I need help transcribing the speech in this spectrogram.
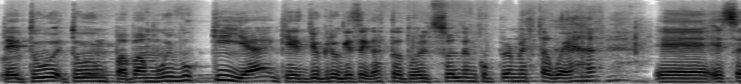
Te- tuve, tuve un papá muy busquilla que yo creo que se gastó todo el sueldo en comprarme esta weá. Eh, ese,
